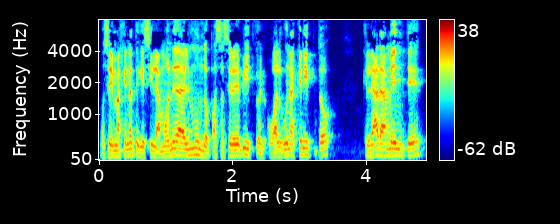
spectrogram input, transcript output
O sea, imagínate que si la moneda del mundo pasa a ser el Bitcoin o alguna cripto, claramente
